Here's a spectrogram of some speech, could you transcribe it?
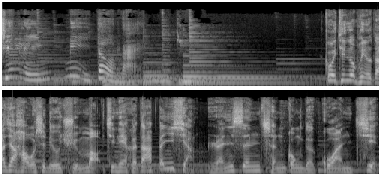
心灵蜜豆奶。各位听众朋友，大家好，我是刘群茂，今天和大家分享人生成功的关键。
